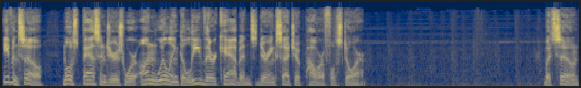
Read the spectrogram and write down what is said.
Even so, most passengers were unwilling to leave their cabins during such a powerful storm. But soon,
